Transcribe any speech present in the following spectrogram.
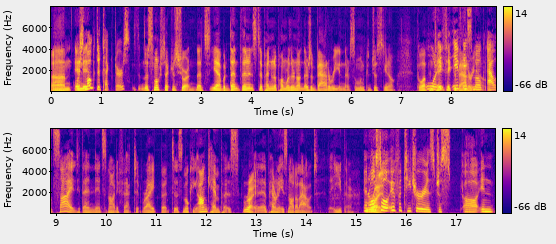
Um, or smoke it, detectors. The smoke detectors, sure. That's yeah, but then then it's dependent upon whether or not there's a battery in there. Someone could just you know go up or and if, take the if battery If they smoke out. outside, then it's not effective, right? But uh, smoking on campus, right? Uh, apparently, is not allowed either. And right. also, if a teacher is just uh, in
